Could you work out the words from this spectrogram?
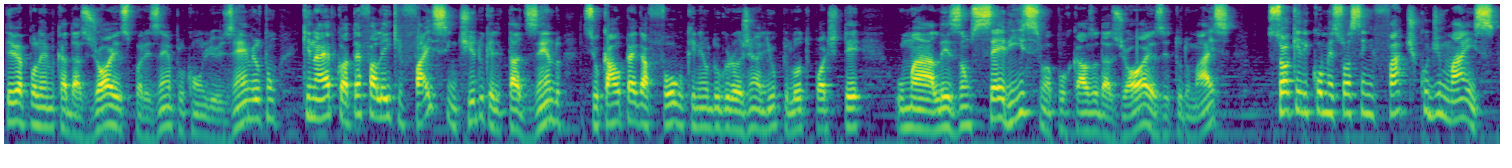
Teve a polêmica das joias, por exemplo, com o Lewis Hamilton, que na época eu até falei que faz sentido o que ele está dizendo. Se o carro pega fogo, que nem o do Grosjean ali, o piloto pode ter uma lesão seríssima por causa das joias e tudo mais. Só que ele começou a ser enfático demais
